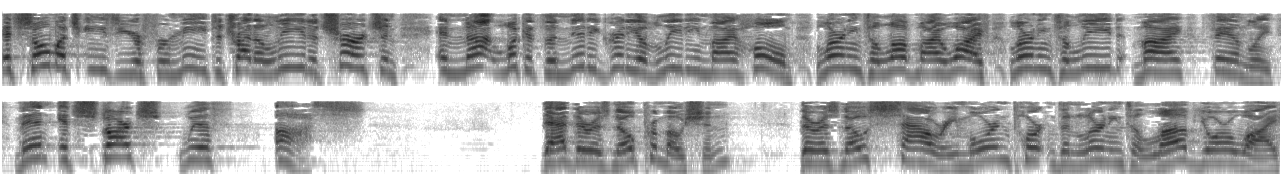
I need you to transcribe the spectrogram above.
It's so much easier for me to try to lead a church and, and not look at the nitty gritty of leading my home, learning to love my wife, learning to lead my family. Men, it starts with us. Dad, there is no promotion. There is no salary more important than learning to love your wife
